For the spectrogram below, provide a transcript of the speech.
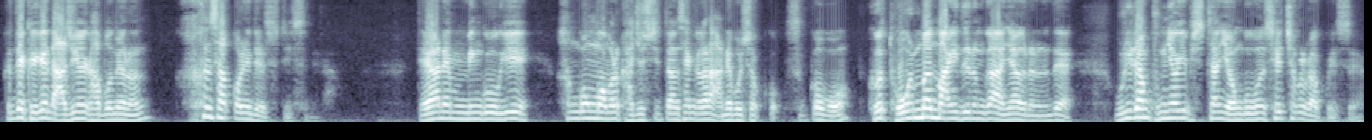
근데 그게 나중에 가보면은 큰 사건이 될 수도 있습니다. 대한민국이 항공모함을 가질 수 있다는 생각은 안 해보셨을 거고, 그거 돈만 많이 드는 거 아니야 그러는데, 우리랑 국력이 비슷한 영국은 세 척을 갖고 있어요.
